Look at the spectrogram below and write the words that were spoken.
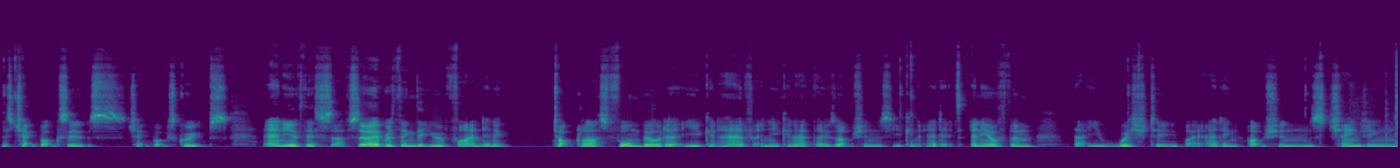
there's checkboxes, checkbox groups, any of this stuff. So everything that you would find in a top class form builder you can have and you can add those options. You can edit any of them that you wish to by adding options, changing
